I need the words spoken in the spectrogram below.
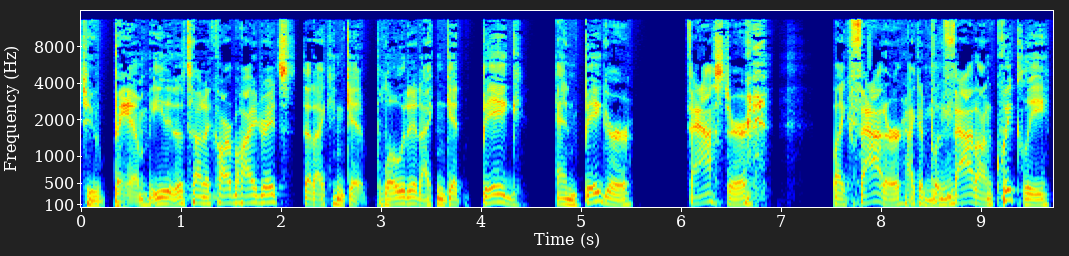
to bam, eat a ton of carbohydrates, that I can get bloated, I can get big and bigger faster, like fatter. I can put mm-hmm. fat on quickly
